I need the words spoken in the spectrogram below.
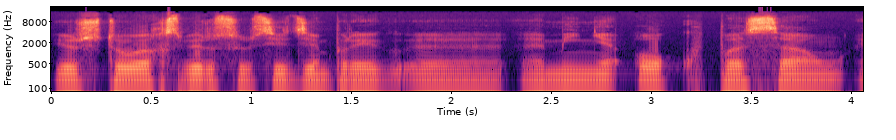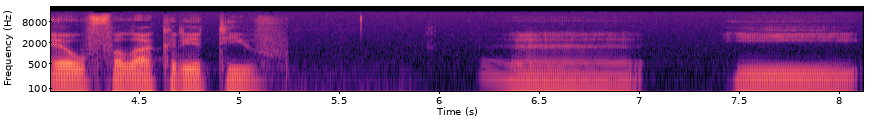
eu estou a receber o subsídio de desemprego. Uh, a minha ocupação é o falar criativo. Uh, e,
